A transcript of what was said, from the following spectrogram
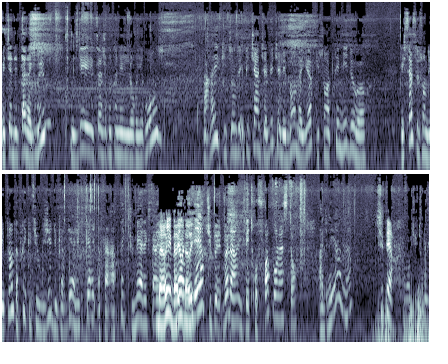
Mais il y a des tas d'agrumes. Des- Ça, je reconnais les lauriers roses. Pareil, qui sont. des- Et puis tiens, tu as vu, il y a les bancs d'ailleurs qui sont après mis dehors. Et ça, ce sont des plantes après que tu es obligé de garder à l'extérieur. Enfin, après que tu mets à l'extérieur. Bah oui, bah Mais oui, en bah oui. hiver, tu peux. Voilà, il fait trop froid pour l'instant. Agréable, hein Super. Comment tu trouves?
